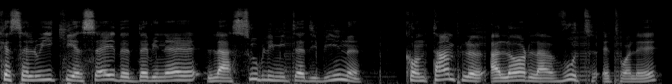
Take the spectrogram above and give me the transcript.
Que celui qui essaye de deviner la sublimité divine contemple alors la voûte étoilée,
